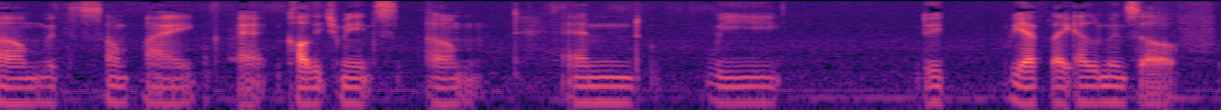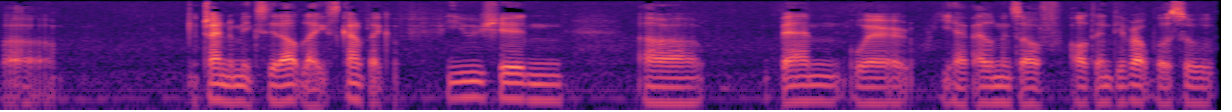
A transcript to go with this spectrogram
um, with some of my uh, college mates, um, and we we we have like elements of uh, trying to mix it up. Like it's kind of like a fusion uh, band where we have elements of alternative rock, but also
